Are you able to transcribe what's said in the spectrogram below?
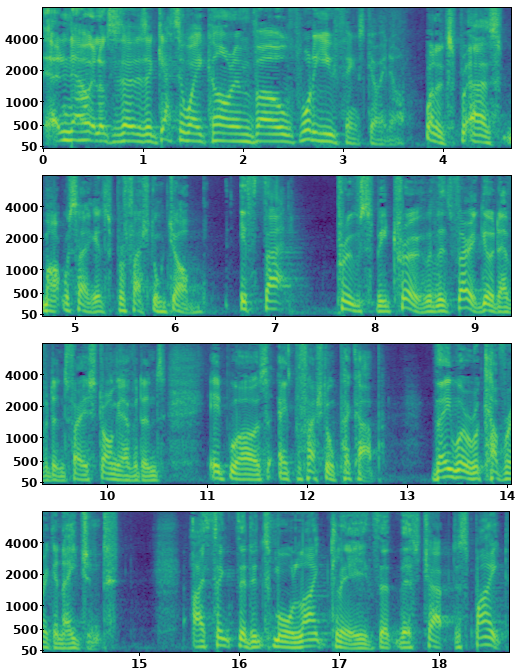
Uh, now it looks as though there's a getaway car involved. What do you think's going on? Well, it's, as Mark was saying, it's a professional job. If that proves to be true, there's very good evidence, very strong evidence, it was a professional pickup. They were recovering an agent. I think that it's more likely that this chap, despite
